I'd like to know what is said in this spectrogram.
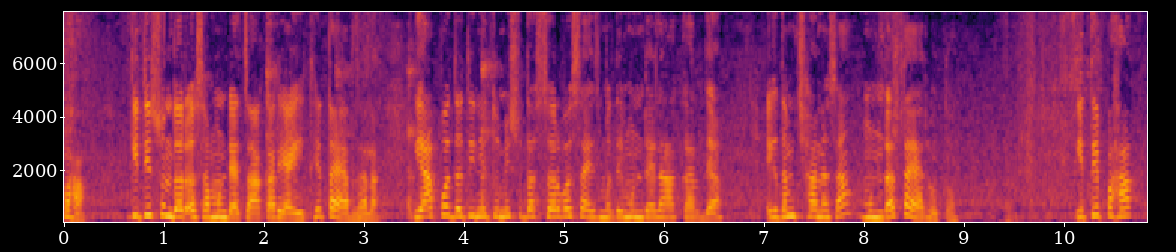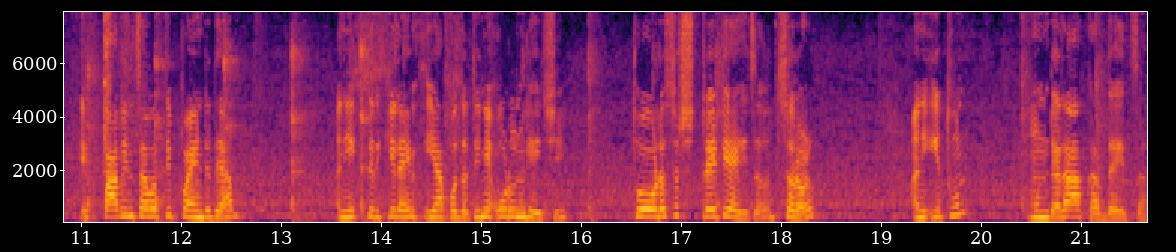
पहा किती सुंदर असा मुंड्याचा आकार या इथे तयार झाला. या पद्धतीने तुम्ही सुद्धा सर्व साईजमध्ये मुंड्याला आकार द्या. एकदम छान असा मुंडा तयार होतो. इथे पहा एक पाव इंचावरती पॉईंट द्या. आणि एक तिरकी लाईन या पद्धतीने ओढून घ्यायची. थोडंसं स्ट्रेट यायचं सरळ. आणि इथून मुंड्याला आकार द्यायचा.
